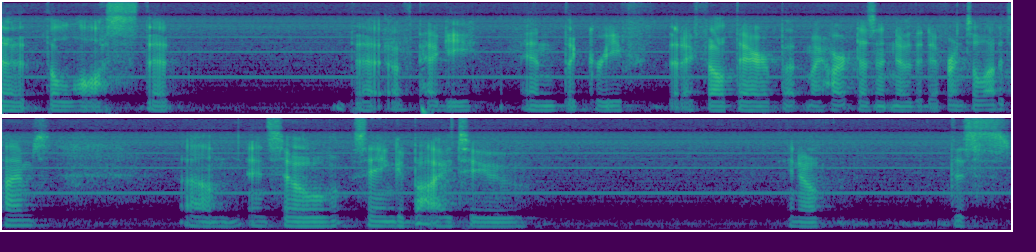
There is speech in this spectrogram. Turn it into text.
the the loss that that of peggy and the grief that i felt there but my heart doesn't know the difference a lot of times. Um, and so saying goodbye to you know, this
